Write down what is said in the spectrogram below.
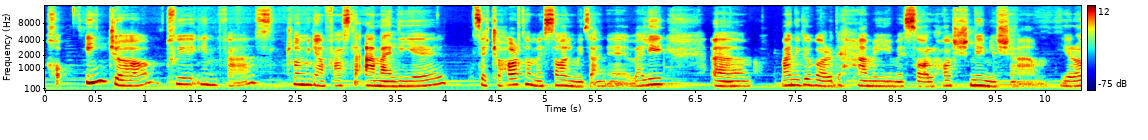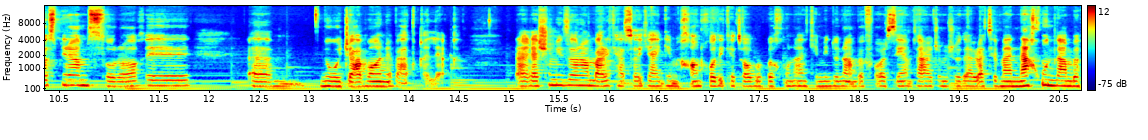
خب اینجا توی این فصل چون میگم فصل عملیه سه چهار تا مثال می‌زنه ولی من دیگه وارد همه مثال هاش نمیشم. یه راست میرم سراغ نوجوان بدقلق. دقیقش رو می‌ذارم برای کسایی که اگه می‌خوان خود کتاب رو بخونن که می‌دونم به فارسی هم ترجمه شده. البته من نخوندم به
